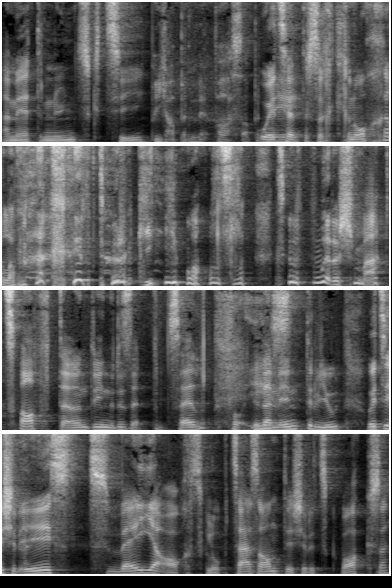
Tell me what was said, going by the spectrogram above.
1,90 Meter zu sein. Ja, aber nicht, was? Aber Und jetzt nee. hat er sich die Knochen brechen in der Türkei und alles sehr schmerzhaft und wie er das erzählt Von in diesem Interview. Und jetzt ist er erst 82, glaube ich. 10 cm ist er jetzt gewachsen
